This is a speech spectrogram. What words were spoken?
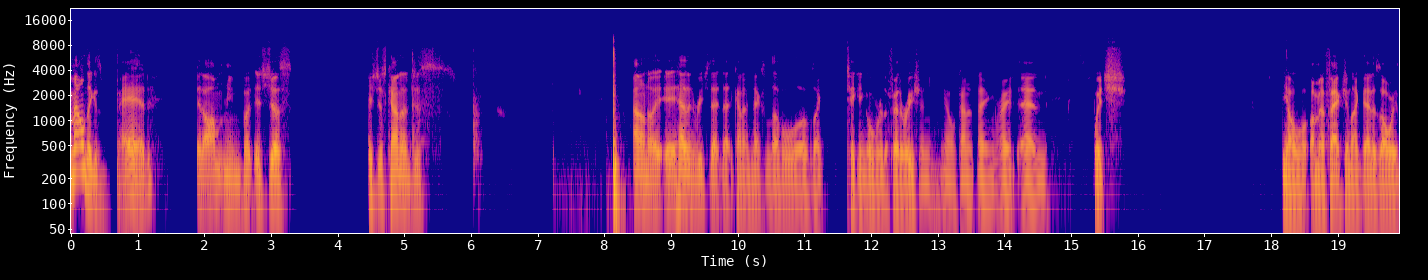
mean, I don't think it's bad at all. I mean, but it's just it's just kind of just I don't know. It, it hasn't reached that that kind of next level of like taking over the federation, you know, kind of thing, right? And which you know, I mean, a faction like that is always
